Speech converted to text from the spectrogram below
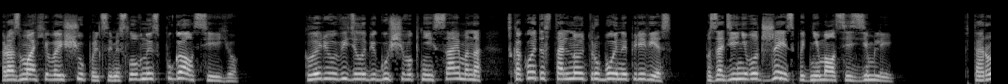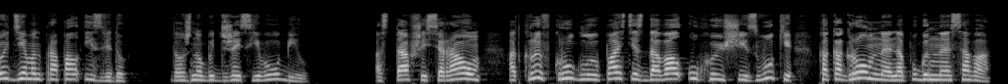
размахивая щупальцами, словно испугался ее. Клэри увидела бегущего к ней Саймона с какой-то стальной трубой наперевес — Позади него Джейс поднимался с земли. Второй демон пропал из виду. Должно быть, Джейс его убил. Оставшийся Раум, открыв круглую пасть, издавал ухающие звуки, как огромная напуганная сова.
